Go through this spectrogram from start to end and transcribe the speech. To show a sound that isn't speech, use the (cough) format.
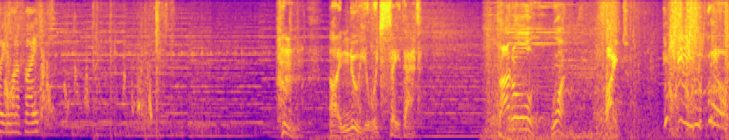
So, you wanna fight? Hmm. I knew you would say that. Battle one. Fight! (laughs)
